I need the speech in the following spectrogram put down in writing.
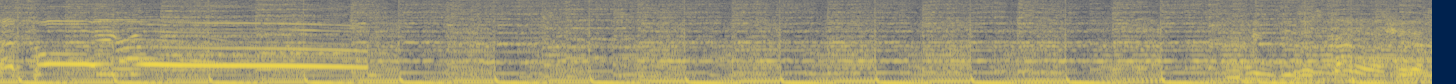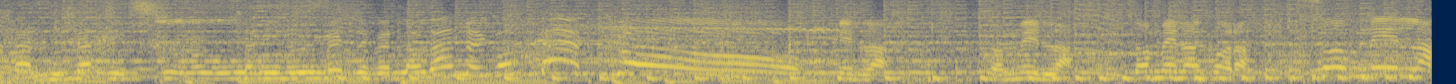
e poi gol! Quindi Toscano lascia da Sardi, Sardi sta in movimento per Laudano e contatto! Sommella, Sommella, Sommella ancora, Sommella,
